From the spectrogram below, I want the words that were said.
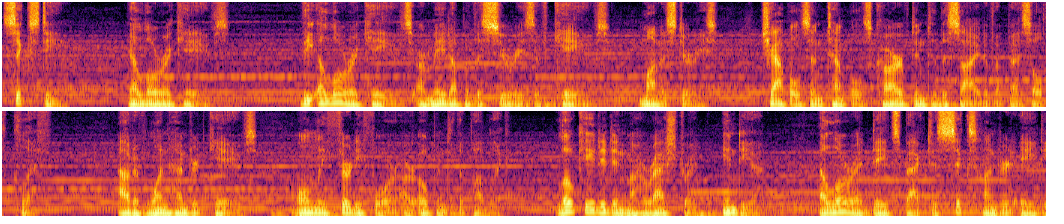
16. Ellora Caves The Ellora Caves are made up of a series of caves, monasteries, chapels and temples carved into the side of a basalt cliff. Out of 100 caves, only 34 are open to the public. Located in Maharashtra, India, Ellora dates back to 600 AD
